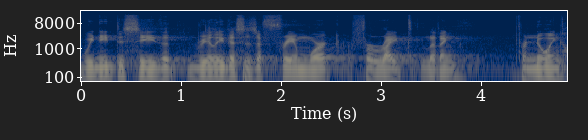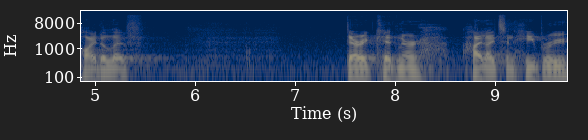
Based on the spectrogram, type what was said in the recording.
we need to see that really this is a framework for right living, for knowing how to live. Derek Kidner highlights in Hebrew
